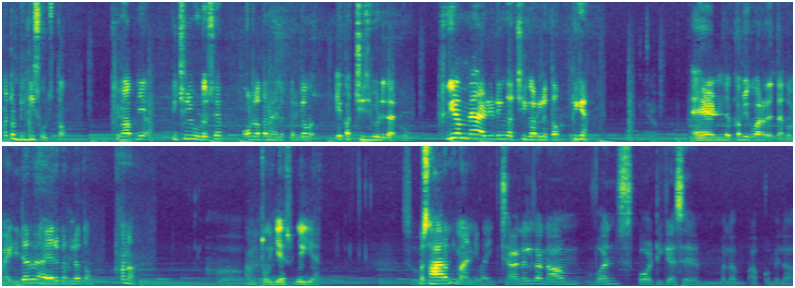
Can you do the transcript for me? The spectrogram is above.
मैं तो डेली सोचता हूँ कि मैं अपनी पिछली वीडियो से और ज़्यादा मेहनत करके एक अच्छी सी वीडियो तैयार करूँ। क्योंकि अब मैं एडिटिंग अच्छी कर लेता हूँ ठीक है. एंड कभी कभार रहता है तो मैं एडिटर हायर कर लेता हूँ है ना? हाँ। हम तो यस वही है। So, बस हार नहीं माननी भाई। चैनल का नाम वन स्पॉट ही कैसे मतलब आपको मिला?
